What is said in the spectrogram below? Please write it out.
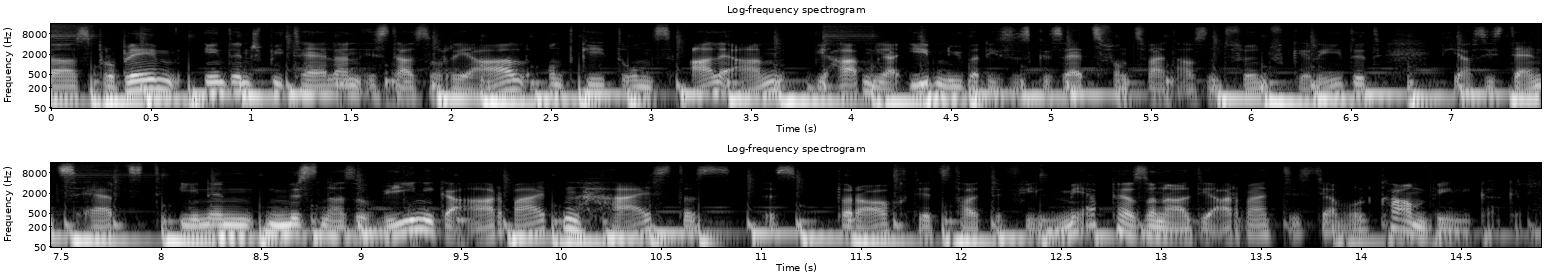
Das Problem in den Spitälern ist also real und geht uns alle an. Wir haben ja eben über dieses Gesetz von 2005 geredet. Die Assistenzärztinnen müssen also weniger arbeiten. Heißt das, es braucht jetzt heute viel mehr Personal. Die Arbeit ist ja wohl kaum weniger geworden.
